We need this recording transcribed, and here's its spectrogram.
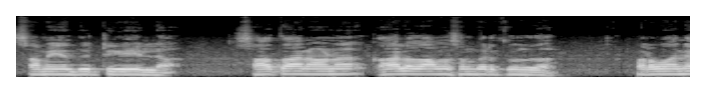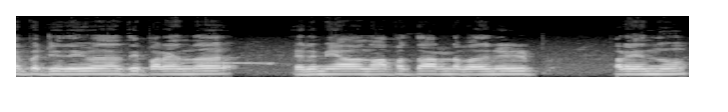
സമയം തെറ്റുകയില്ല. സാത്താനാണ് കാലതാമസം വരുത്തുന്നത്. ഫറവോനെ പറ്റി ദൈവജനത്തിൽ പറയുന്നത് എരമിയാവ് നാൽപ്പത്താറിന്റെ പതിനേഴിൽ പറയുന്നു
